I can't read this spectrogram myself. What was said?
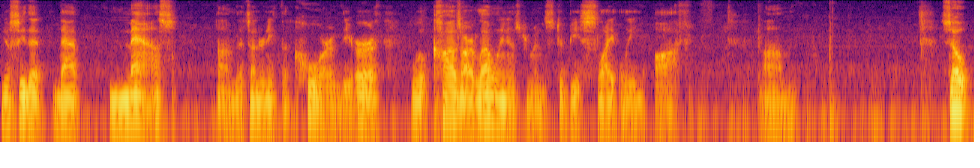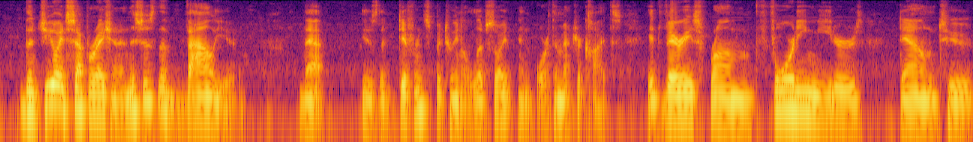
you'll see that that mass um, that's underneath the core of the Earth will cause our leveling instruments to be slightly off. Um, so the geoid separation, and this is the value that is the difference between ellipsoid and orthometric heights. It varies from 40 meters down to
